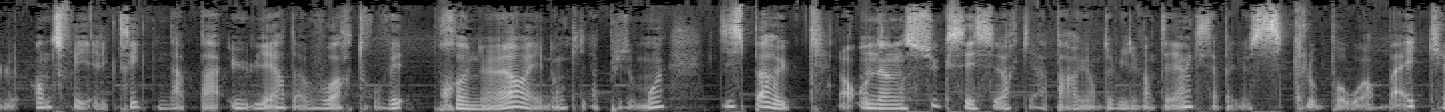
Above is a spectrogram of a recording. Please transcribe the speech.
le hands-free électrique n'a pas eu l'air d'avoir trouvé preneur et donc il a plus ou moins disparu. Alors, on a un successeur qui est apparu en 2021 qui s'appelle le Cyclo Power Bike.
